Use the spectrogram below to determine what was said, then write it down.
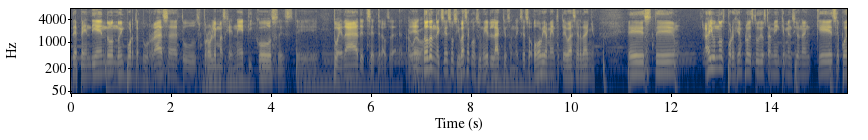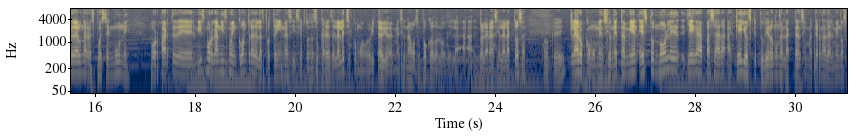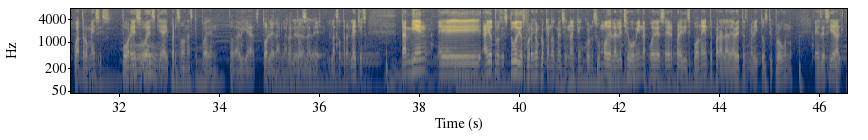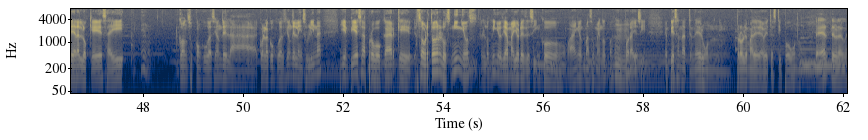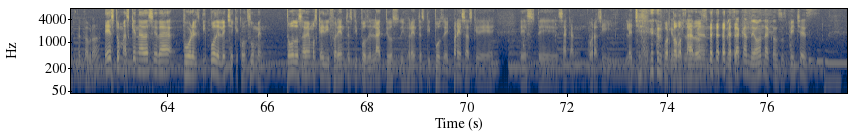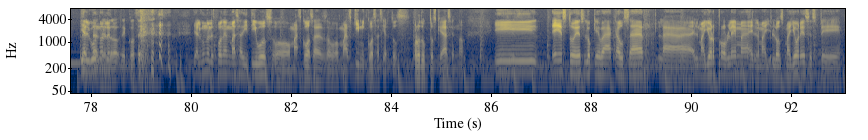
Dependiendo, no importa tu raza, tus problemas genéticos, este, tu edad, etcétera. O sea, eh, todo en exceso, si vas a consumir lácteos en exceso, obviamente te va a hacer daño. Este, hay unos, por ejemplo, estudios también que mencionan que se puede dar una respuesta inmune por parte del mismo organismo en contra de las proteínas y ciertos azúcares de la leche, como ahorita mencionamos un poco de lo de la intolerancia a la lactosa. Ok. Claro, como mencioné también, esto no le llega a pasar a aquellos que tuvieron una lactancia materna de al menos cuatro meses. Por eso Oh. es que hay personas que pueden todavía tolerar la Tolerar lactosa la de las otras leches. También eh, hay otros estudios, por ejemplo, que nos mencionan que el consumo de la leche bovina puede ser predisponente para la diabetes mellitus tipo 1. Es decir, altera lo que es ahí con su conjugación de la con la conjugación de la insulina y empieza a provocar que sobre todo en los niños en los niños ya mayores de 5 años más o menos por ahí así empiezan a tener un problema de diabetes tipo 1 Vértebra, güey, está cabrón. esto más que nada se da por el tipo de leche que consumen todos sabemos que hay diferentes tipos de lácteos diferentes tipos de empresas que este sacan ahora sí leche por Que todos me lados sacan- me sacan de onda con sus pinches. Y algunos de, le- de cosas. Y algunos les ponen más aditivos o más cosas o más químicos a ciertos productos que hacen, ¿no? Y esto es lo que va a causar la- el mayor problema, el los mayores, este,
